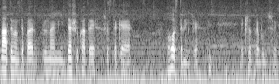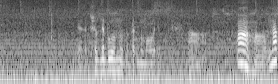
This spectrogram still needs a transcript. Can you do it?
Знатимем тепер принаймні де шукати щось таке гостреньке. Якщо треба буде щось. е, Щоб не було нудно, так би мовити. Ага, у нас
